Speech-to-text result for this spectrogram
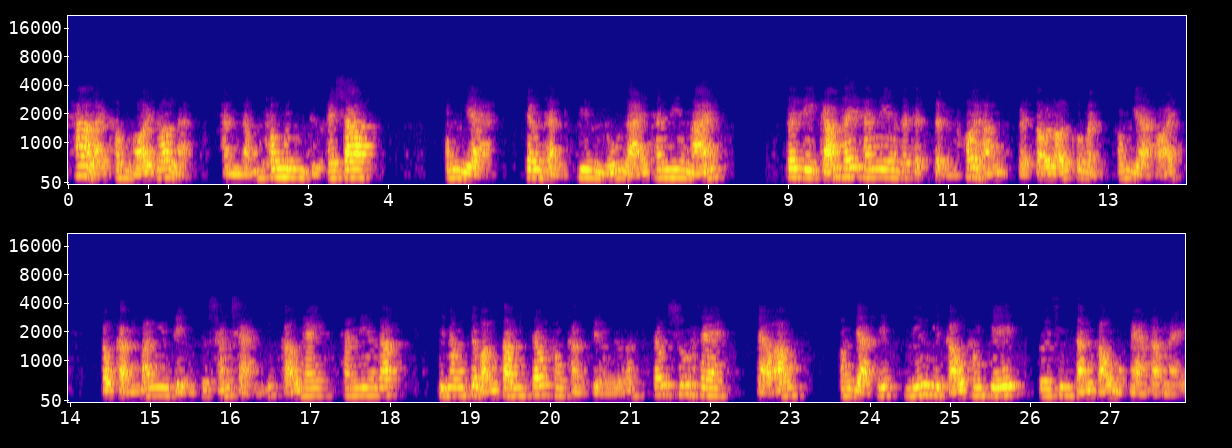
há lại không gọi đó là hành động thông minh được hay sao? Ông già chân thành khuyên nhủ lại thanh niên mãi tôi thì cảm thấy thanh niên đã thực tình hối hận về tội lỗi của mình. Ông già hỏi, cậu cần bao nhiêu tiền tôi sẵn sàng giúp cậu ngay, thanh niên đáp, xin ông cho bận tâm, cháu không cần tiền nữa, cháu xuống xe, chào ông. Ông già tiếp, nếu như cậu không chế, tôi xin tặng cậu một ngàn đồng này.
